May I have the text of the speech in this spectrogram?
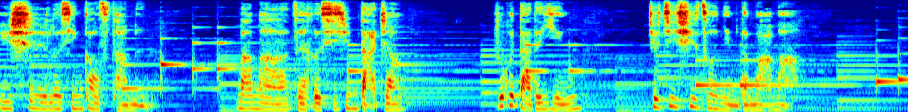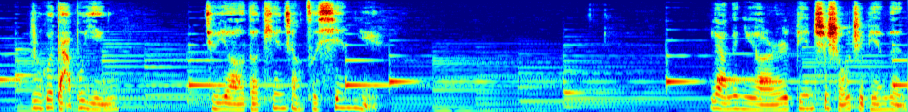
于是乐心告诉他们：“妈妈在和细菌打仗，如果打得赢，就继续做你们的妈妈；如果打不赢，就要到天上做仙女。”两个女儿边吃手指边问：“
